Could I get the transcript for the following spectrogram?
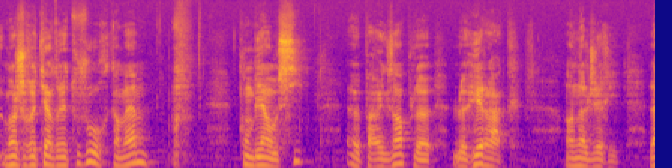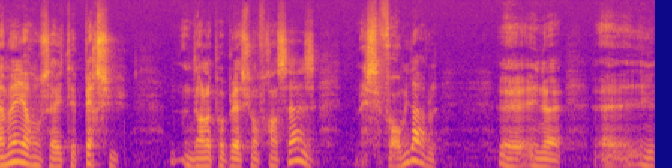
moi je retiendrai toujours quand même combien aussi, par exemple, le Hirak en Algérie. La manière dont ça a été perçu dans la population française, Mais c'est formidable. Une, une,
